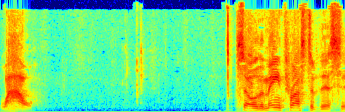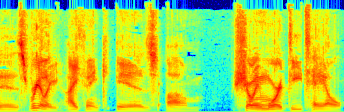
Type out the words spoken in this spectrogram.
Wow. So the main thrust of this is really, I think, is um, showing more detail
